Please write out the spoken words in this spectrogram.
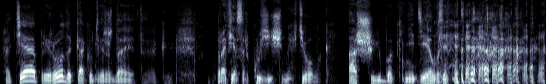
Хотя природа, как утверждает э, профессор Кузищин, ихтиолог, ошибок не делает.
